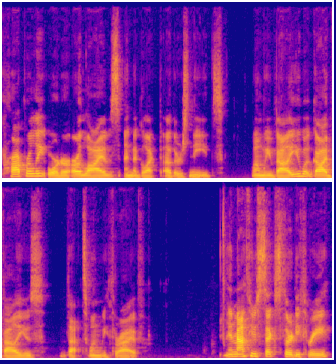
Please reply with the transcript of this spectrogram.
properly order our lives and neglect others' needs. When we value what God values, that's when we thrive. In Matthew 6 33,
